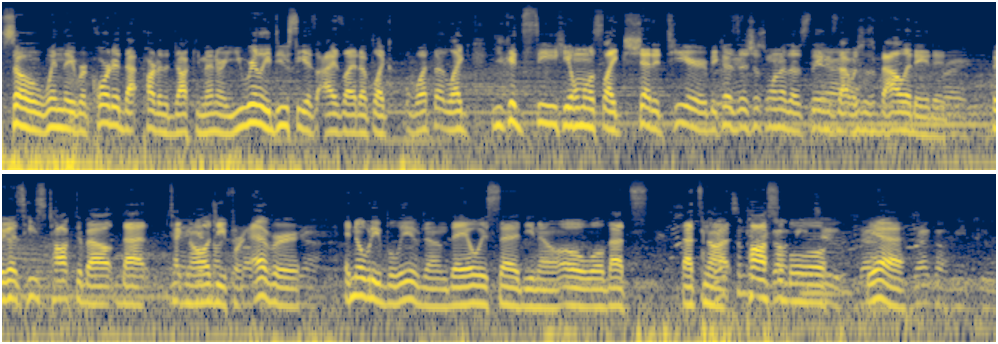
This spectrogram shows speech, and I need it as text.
So when they recorded that part of the documentary, you really do see his eyes light up like what the like you could see he almost like shed a tear because it's just one of those things that was just validated Right. because he's talked about that technology about forever yeah. and nobody believed him they always said you know oh well that's that's not That's something that got me possible too. That- yeah that got me too.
